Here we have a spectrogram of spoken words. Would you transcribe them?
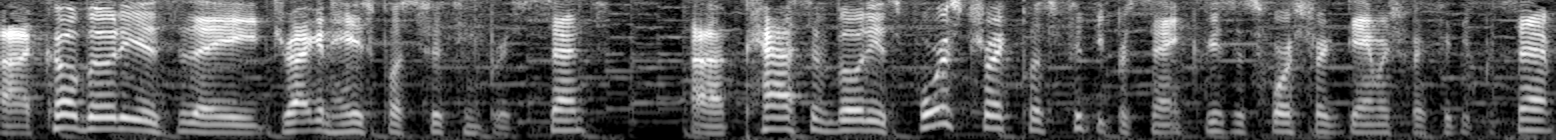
Uh, co-ability is a Dragon Haze plus 15%. Uh, passive ability is Force Strike plus 50%, increases Force Strike damage by 50%.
